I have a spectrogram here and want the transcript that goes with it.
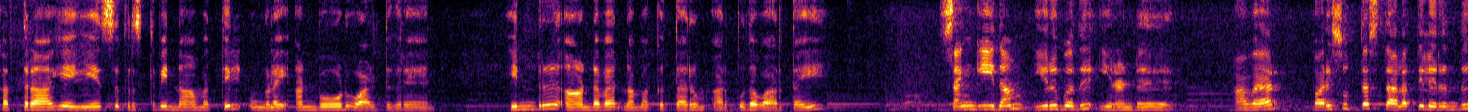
கத்தராகிய இயேசு கிறிஸ்துவின் நாமத்தில் உங்களை அன்போடு வாழ்த்துகிறேன். இன்று ஆண்டவர் நமக்கு தரும் அற்புத வார்த்தை சங்கீதம் இருபது இரண்டு. அவர் பரிசுத்த ஸ்தலத்திலிருந்து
